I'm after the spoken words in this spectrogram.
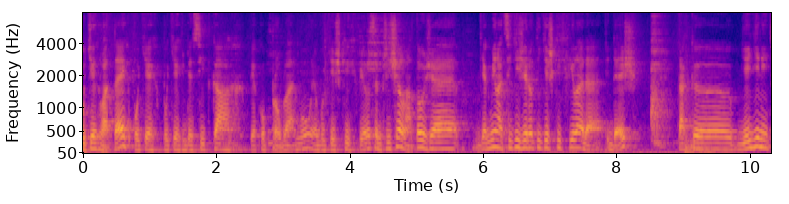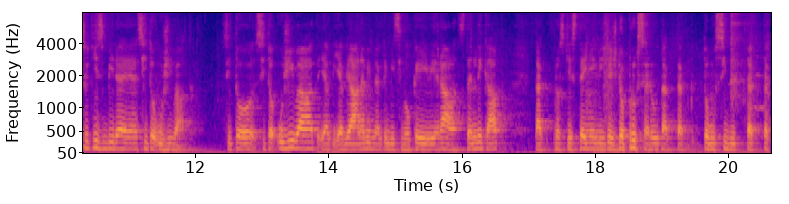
po těch letech, po těch, po těch desítkách jako problémů nebo těžkých chvíl jsem přišel na to, že jakmile cítíš, že do té těžké chvíle jde, jdeš, tak eh, jediný, co ti zbýde, je si to užívat. Si to, si to užívat, jak, jak já nevím, jak kdyby si v hokeji vyhrál Stanley Cup, tak prostě stejně, když jdeš do pruseru, tak, tak to musí být, tak, tak,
